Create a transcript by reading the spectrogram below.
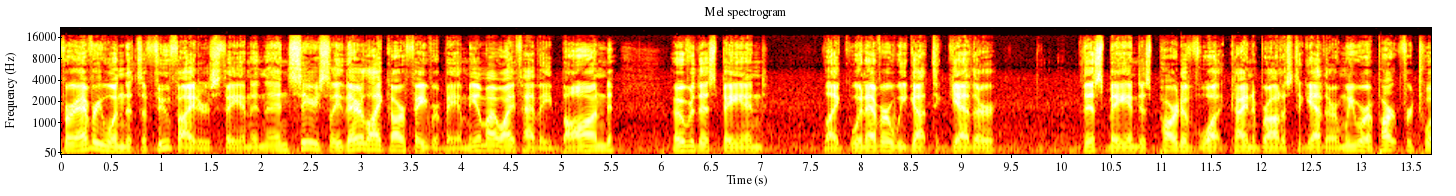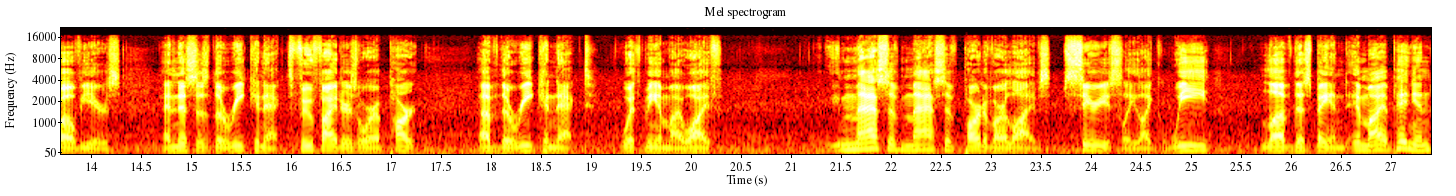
for everyone that's a Foo Fighters fan. And, and seriously, they're like our favorite band. Me and my wife have a bond over this band. Like, whenever we got together, this band is part of what kind of brought us together. And we were apart for 12 years. And this is the reconnect. Foo Fighters were a part of the reconnect with me and my wife. Massive, massive part of our lives. Seriously, like, we love this band. In my opinion,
